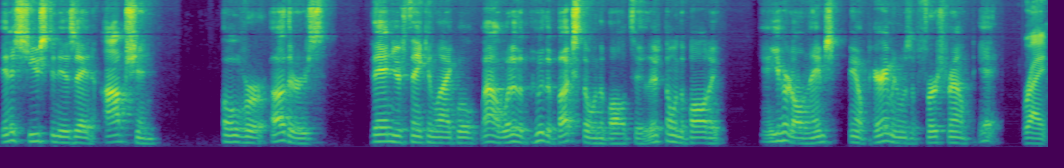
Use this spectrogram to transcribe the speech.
Dennis Houston is an option over others, then you're thinking like, well, wow, what are the who are the Bucks throwing the ball to? They're throwing the ball to. You, know, you heard all the names. You know, Perriman was a first round pick. Right.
